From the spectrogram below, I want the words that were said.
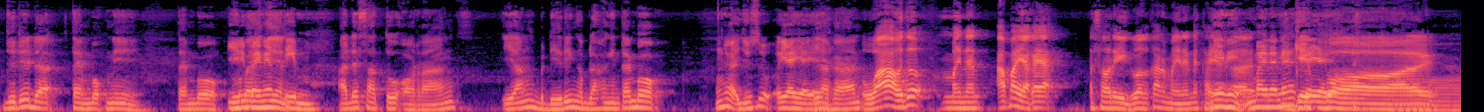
Jadi ada tembok nih, tembok. Jadi mainnya tim. Ada satu orang yang berdiri ngebelakangin tembok, enggak justru iya iya iya iya kan? Wow, itu mainan apa ya kayak sorry, gua kan mainannya kayak Nih, nih, eh, mainannya Game kayak- Boy, Oh.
